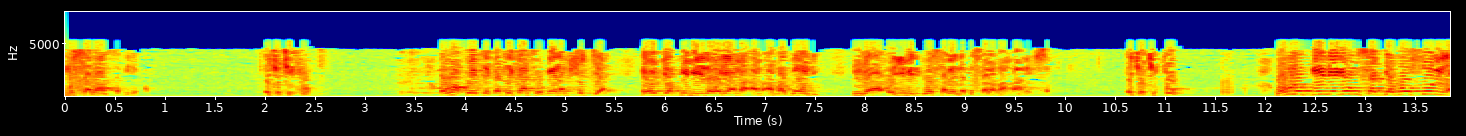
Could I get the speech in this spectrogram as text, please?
musaba nsabireko. Ekyo kifu. Oba okweteekateeka nti ogenda muhijja naye ojja kuyimirira wali amagundi nga oyimirira osaba ennabi sallallahu alehi wasallam. Ekyo kifu wabula okugenda eri omusajja gwosuubira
